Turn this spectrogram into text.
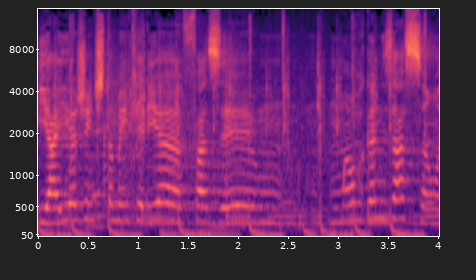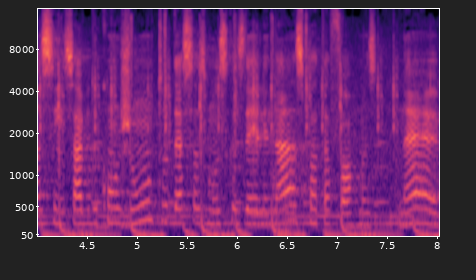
e aí a gente também queria fazer um, uma organização, assim, sabe, do conjunto dessas músicas dele nas plataformas, né,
